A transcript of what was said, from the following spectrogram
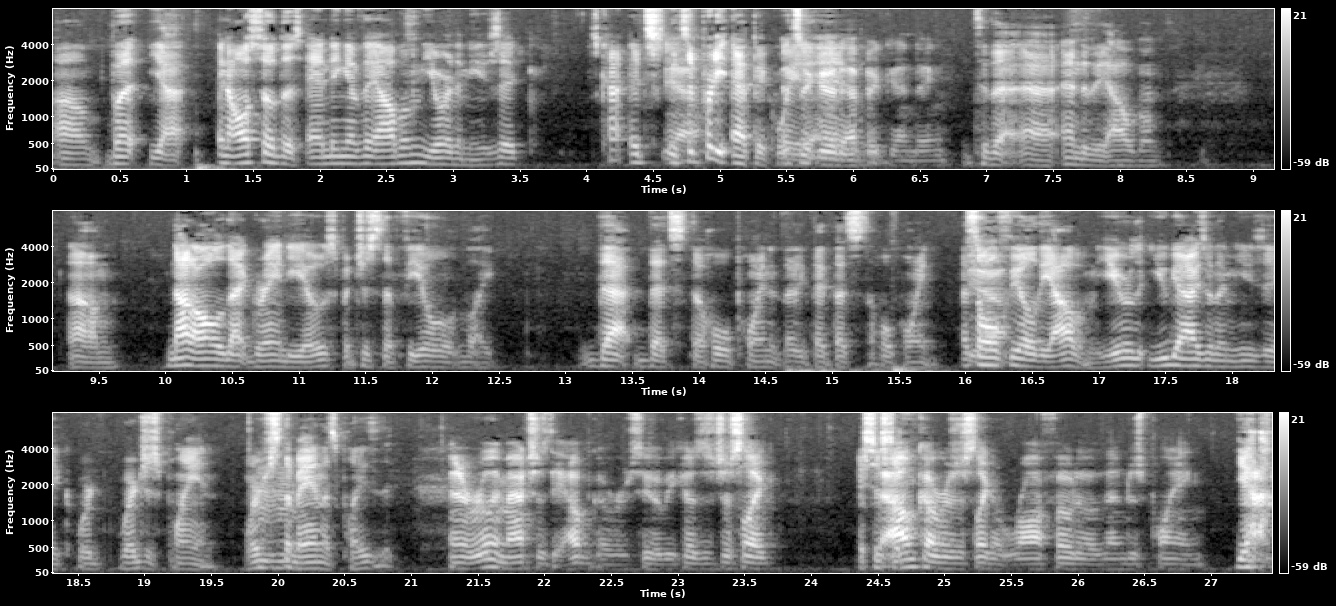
Um, but yeah, and also the ending of the album, "You're the Music." It's kind. it's it's a pretty epic way. It's a good epic ending. to the uh, end of the album. Um, not all of that grandiose, but just the feel of like that. That's the whole point. Of the, that that's the whole point. That's the whole feel of the album. You you guys are the music. We're we're just playing. We're just the Mhm. band that plays it. And it really matches the album cover too because it's just like It's the just a- album cover is just like a raw photo of them just playing. yeah,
